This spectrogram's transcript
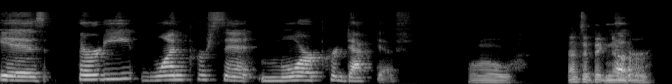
is 31% more productive. Whoa, that's a big number. So,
